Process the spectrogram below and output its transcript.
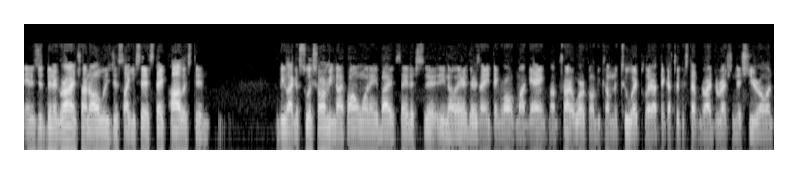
and it's just been a grind trying to always just like you said, stay polished and be like a Swiss Army knife. I don't want anybody to say this, you know, there's anything wrong with my game. I'm trying to work on becoming a two way player. I think I took a step in the right direction this year on,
